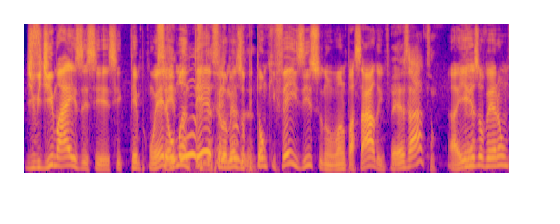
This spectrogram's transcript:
dividir mais esse, esse tempo com ele, sem ou manter pelo menos dúvida. o Piton que fez isso no ano passado. Enfim. Exato. Aí é. resolveram,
